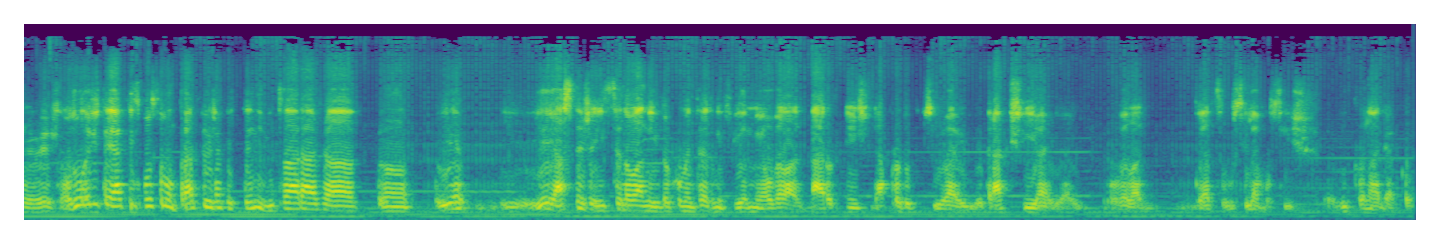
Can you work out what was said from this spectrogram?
Vieš, no dôležité je, akým spôsobom pracuješ, aké scény vytváraš a uh, je, je jasné, že inscenovaný dokumentárny film je oveľa náročnejší na produkciu, aj je drahší, aj, aj oveľa viac úsilia musíš vykonať ako,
